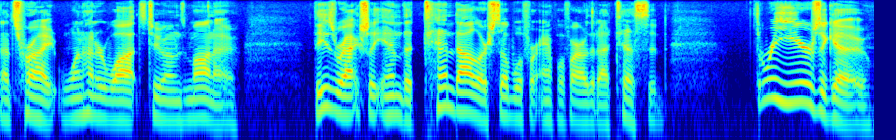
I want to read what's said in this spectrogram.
That's right, 100 watts 2 ohms mono. These were actually in the $10 subwoofer amplifier that I tested three years ago.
